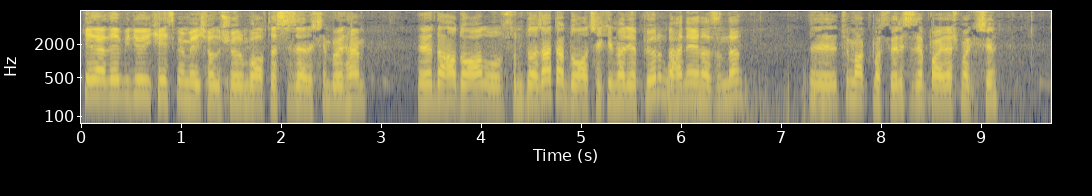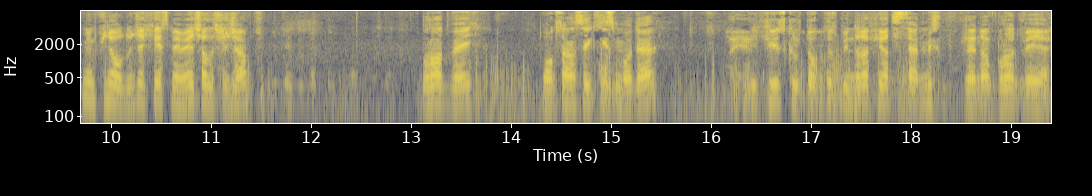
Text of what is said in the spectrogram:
Genelde videoyu kesmemeye çalışıyorum bu hafta sizler için. Böyle hem e, daha doğal olsun. Zaten doğal çekimler yapıyorum da hani en azından e, tüm atmosferi size paylaşmak için mümkün olduğunca kesmemeye çalışacağım. Broadway 98 model 249 bin lira fiyat istenmiş Renault Broadway'e.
